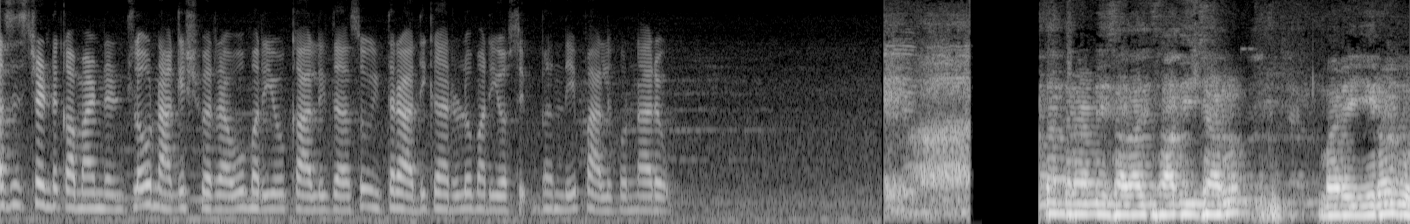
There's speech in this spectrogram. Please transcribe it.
అసిస్టెంట్ కమాండెంట్లు నాగేశ్వరరావు మరియు కాళిదాసు ఇతర అధికారులు మరియు సిబ్బంది పాల్గొన్నారు. సాధించారు. మరి ఈరోజు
